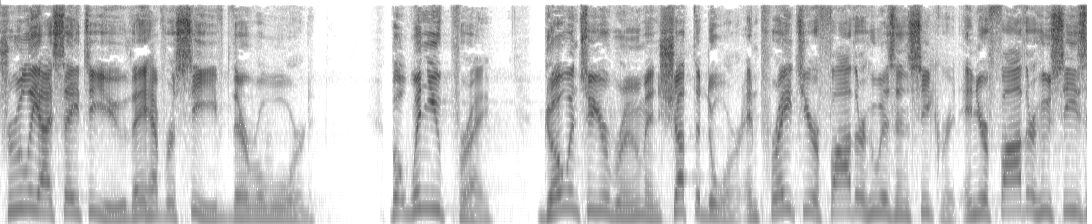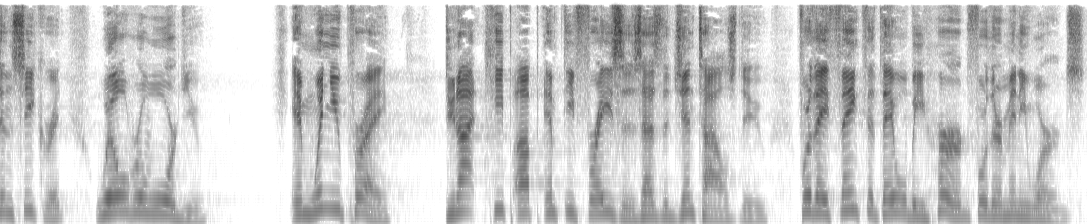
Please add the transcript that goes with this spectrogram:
Truly I say to you, they have received their reward. But when you pray, go into your room and shut the door and pray to your Father who is in secret, and your Father who sees in secret will reward you. And when you pray, do not keep up empty phrases as the Gentiles do, for they think that they will be heard for their many words.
